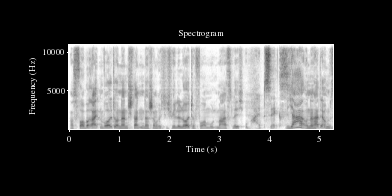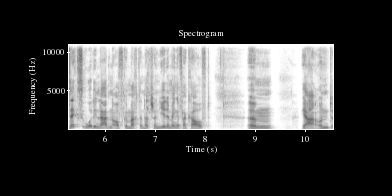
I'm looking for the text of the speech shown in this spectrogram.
was vorbereiten wollte. Und dann standen da schon richtig viele Leute vor, mutmaßlich. Um halb sechs? Ja, und dann hat er um 6 Uhr den Laden aufgemacht und hat schon jede Menge verkauft. Ähm, ja, und äh,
